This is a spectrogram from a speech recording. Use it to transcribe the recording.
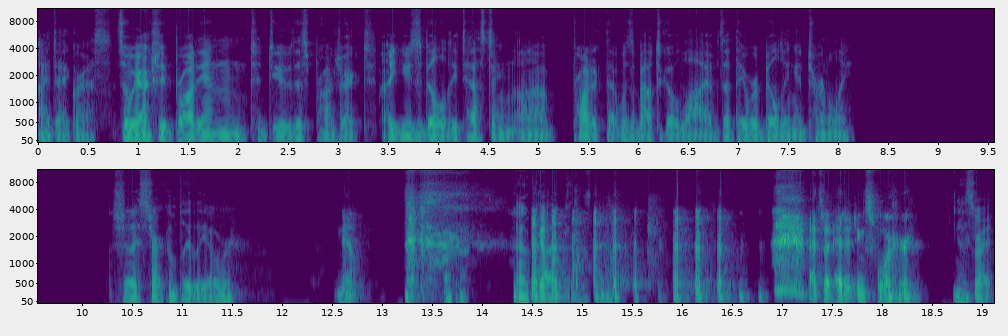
I digress. So we actually brought in to do this project a usability testing on a product that was about to go live that they were building internally. Should I start completely over? no. Okay. Oh God, no. That's what editing's for. That's right.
